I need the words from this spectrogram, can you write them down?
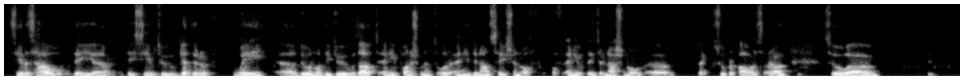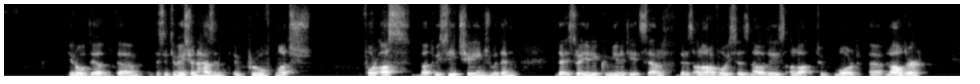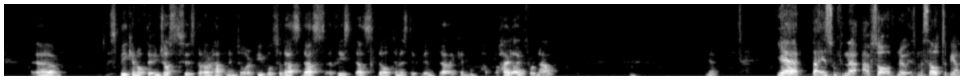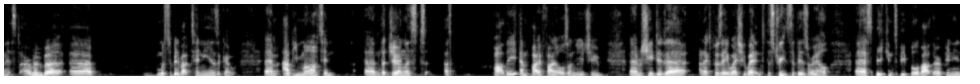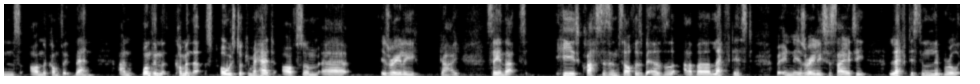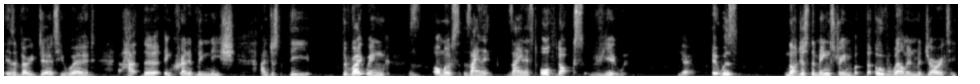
seeing as how they uh, they seem to get their way uh, doing what they do without any punishment or any denunciation of of any of the international um, like superpowers around. So um, you know the, the the situation hasn't improved much for us but we see change within the israeli community itself there is a lot of voices nowadays a lot to more uh, louder uh, speaking of the injustices that are happening to our people so that's that's at least that's the optimistic bit that i can highlight for now Yeah. Yeah, that is something that I've sort of noticed myself, to be honest. I remember, uh, must have been about 10 years ago, um, Abby Martin, um, that journalist, as part of the Empire Files on YouTube, um, she did uh, an expose where she went into the streets of Israel, uh, speaking to people about their opinions on the conflict then. And one thing that comment that always stuck in my head of some uh, Israeli guy saying that he's classed as himself as a bit of a leftist, but in Israeli society, leftist and liberal is a very dirty word. Ha- the incredibly niche, and just the the right wing, almost Zionist, Zionist orthodox view. yeah It was not just the mainstream, but the overwhelming majority,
